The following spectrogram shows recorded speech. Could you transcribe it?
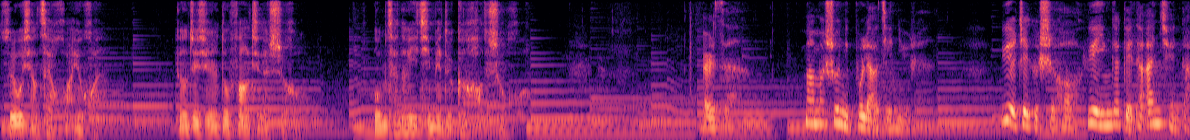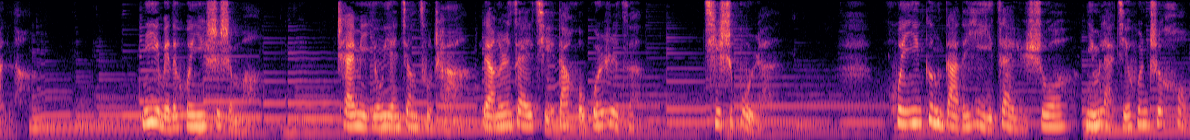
所以我想再缓一缓，等这些人都放弃的时候，我们才能一起面对更好的生活。儿子，妈妈说你不了解女人，越这个时候越应该给他安全感呢。你以为的婚姻是什么？柴米油盐酱醋茶，两个人在一起搭伙过日子。其实不然，婚姻更大的意义在于说，你们俩结婚之后，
